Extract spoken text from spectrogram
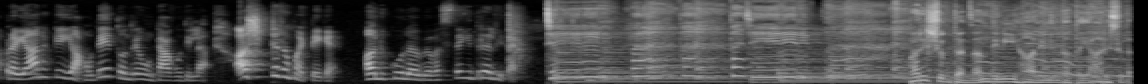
ಪ್ರಯಾಣಕ್ಕೆ ಯಾವುದೇ ತೊಂದರೆ ಉಂಟಾಗುವುದಿಲ್ಲ. ಅಷ್ಟರ ಮಟ್ಟಿಗೆ ಅನುಕೂಲ ವ್ಯವಸ್ಥೆ ಇದರಲ್ಲಿದೆ. ಪರಿಶುದ್ಧ ನಂದಿನಿ ಹಾಲಿನಿಂದ ತಯಾರಿಸಿದ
